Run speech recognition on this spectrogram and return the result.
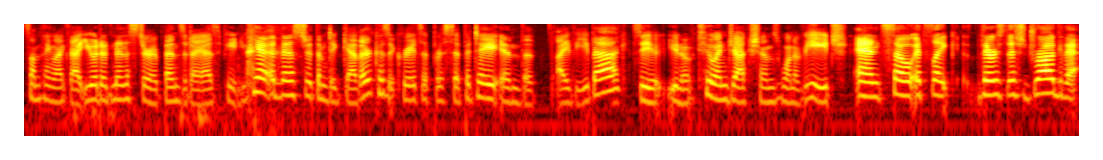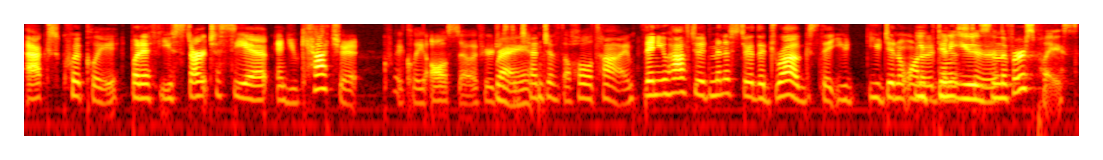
something like that. You would administer a benzodiazepine. You can't administer them together because it creates a precipitate in the IV bag. So, you, you know, two injections, one of each. And so it's like there's this drug that acts quickly, but if you start to see it and you catch it, quickly also if you're just Right. attentive the whole time then you have to administer the drugs that you you didn't want You to didn't administer use in the first place.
